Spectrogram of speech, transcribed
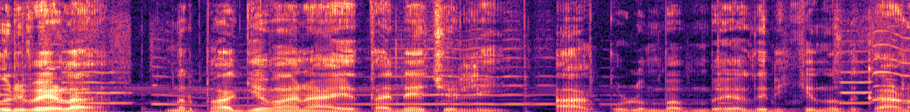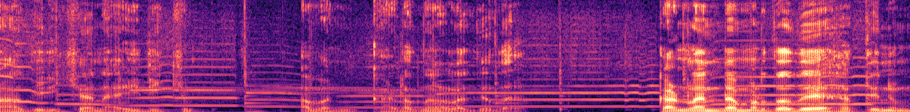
ഒരു വേള നിർഭാഗ്യവാനായ തന്നെ ചൊല്ലി ആ കുടുംബം വേദനിക്കുന്നത് കാണാതിരിക്കാനായിരിക്കും അവൻ കടന്നു കളഞ്ഞത് കണ്ണന്റെ മൃതദേഹത്തിനും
